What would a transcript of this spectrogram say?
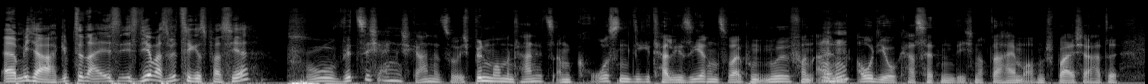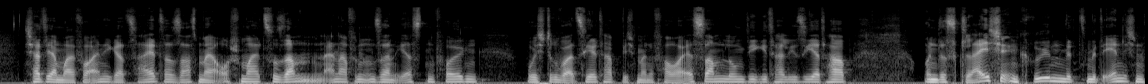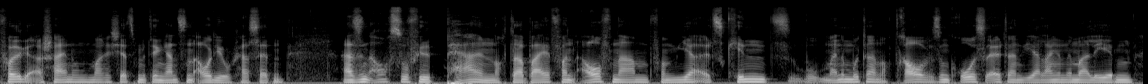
Äh, Micha, gibt's denn, ist, ist dir was Witziges passiert? Puh, witzig eigentlich gar nicht so. Ich bin momentan jetzt am großen Digitalisieren 2.0 von allen mhm. Audiokassetten, die ich noch daheim auf dem Speicher hatte. Ich hatte ja mal vor einiger Zeit, da saßen wir ja auch schon mal zusammen in einer von unseren ersten Folgen, wo ich darüber erzählt habe, wie ich meine VHS-Sammlung digitalisiert habe. Und das gleiche in Grün mit, mit ähnlichen Folgeerscheinungen mache ich jetzt mit den ganzen Audiokassetten. Da sind auch so viele Perlen noch dabei von Aufnahmen von mir als Kind, wo meine Mutter noch drauf ist und Großeltern, die ja lange nicht mehr leben,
